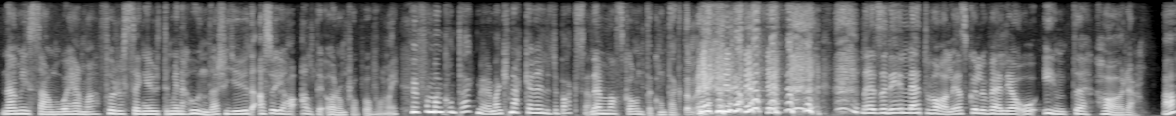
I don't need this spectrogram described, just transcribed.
när min sambo är hemma, för att stänga ute mina hundars ljud. Alltså jag har alltid öronproppar på mig. Hur får man kontakt med dig? Man knackar dig lite på axeln? Nej, man ska inte kontakta mig. Nej, så det är lätt val. Jag skulle välja att inte höra. Ja.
